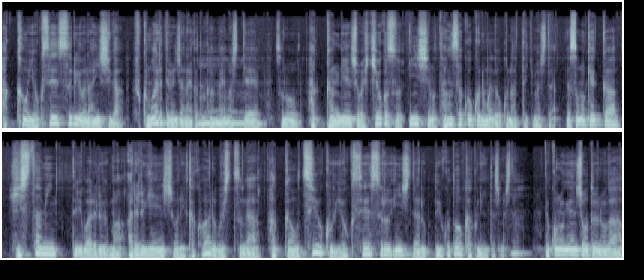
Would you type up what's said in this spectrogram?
発管を抑制するような因子が含まれてるんじゃないかと考えまして、その発汗現象を引き起こす因子の探索をこれまで行ってきましたでその結果ヒスタミンと呼ばれる、まあ、アレルギー炎症に関わる物質が発汗を強く抑制する因子であるということを確認いたしました。でこの現象というのが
